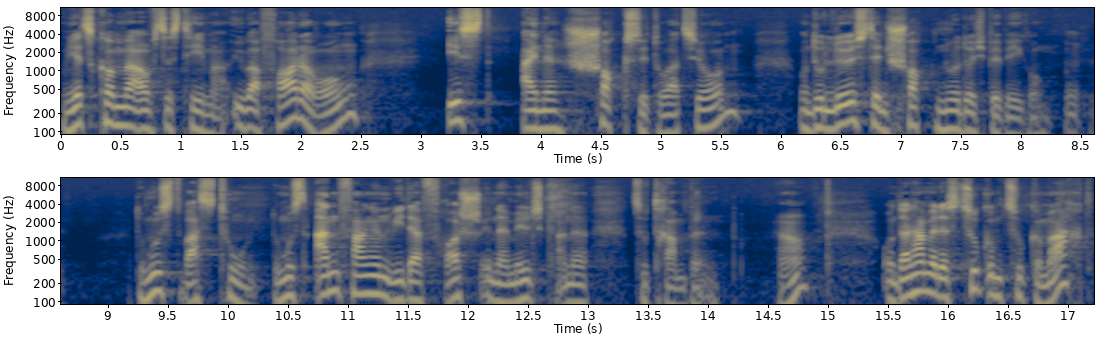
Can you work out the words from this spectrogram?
Und jetzt kommen wir auf das Thema. Überforderung ist eine Schocksituation und du löst den Schock nur durch Bewegung. Du musst was tun. Du musst anfangen, wie der Frosch in der Milchkanne zu trampeln. Ja? Und dann haben wir das Zug um Zug gemacht.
